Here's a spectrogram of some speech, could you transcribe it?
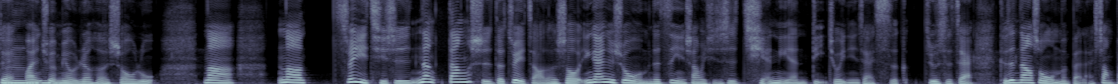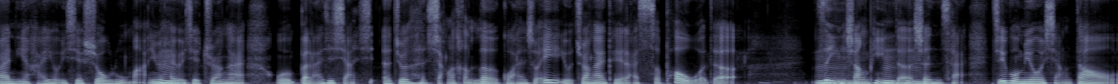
对，嗯完全没有任何收入。那那所以其实那当时的最早的时候，应该是说我们的自营商品其实是前年底就已经在四个，就是在。可是那时候我们本来上半年还有一些收入嘛，因为还有一些专案，我本来是想呃就很想的很乐观，说诶有专案可以来 support 我的自营商品的生产，结果没有想到。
